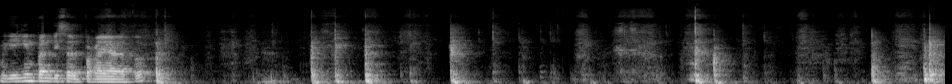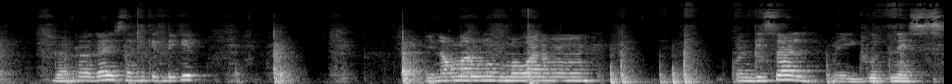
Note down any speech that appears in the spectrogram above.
Magiging pandesal pa kaya to? Gara guys, nagdikit-dikit. Hindi na ako marunong gumawa ng pandesal. My goodness.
